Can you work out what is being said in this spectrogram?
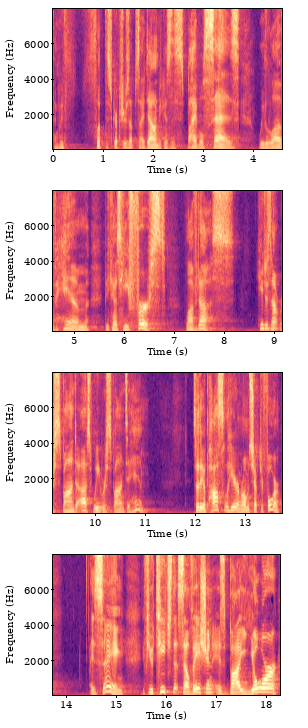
then we've flipped the scriptures upside down because this Bible says we love Him because He first loved us. He does not respond to us, we respond to Him. So the apostle here in Romans chapter 4 is saying if you teach that salvation is by your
